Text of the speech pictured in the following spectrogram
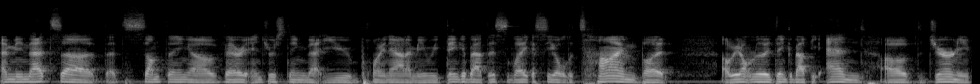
I mean, that's uh, that's something uh, very interesting that you point out. I mean, we think about this legacy all the time, but uh, we don't really think about the end of the journey.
